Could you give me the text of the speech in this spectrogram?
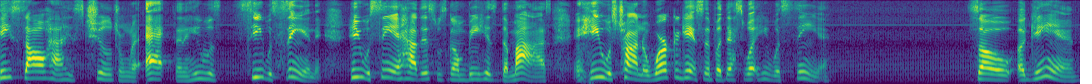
He saw how his children were acting, and he was he was seeing it. He was seeing how this was going to be his demise, and he was trying to work against it, but that's what he was seeing. So again,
